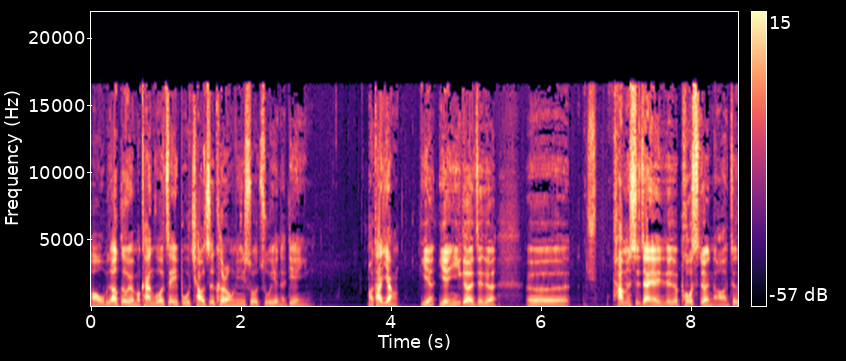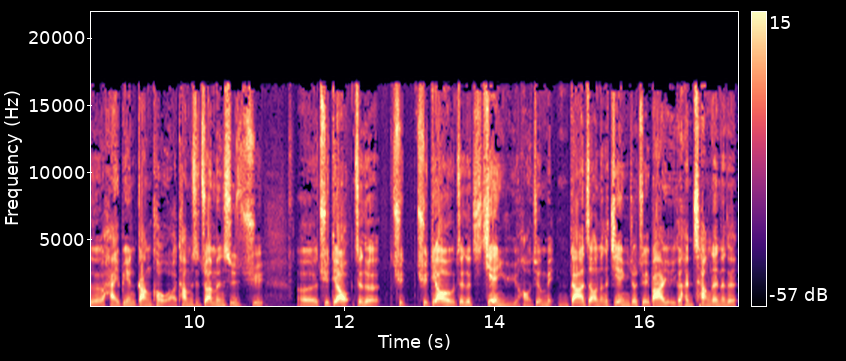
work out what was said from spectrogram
哦，我不知道各位有没有看过这一部乔治克隆尼所主演的电影。哦，他演演演一个这个呃，他们是在这个 Poston 啊，这个海边港口啊，他们是专门是去呃去钓这个去去钓这个剑鱼哈，就没大家知道那个剑鱼就嘴巴有一个很长的那个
